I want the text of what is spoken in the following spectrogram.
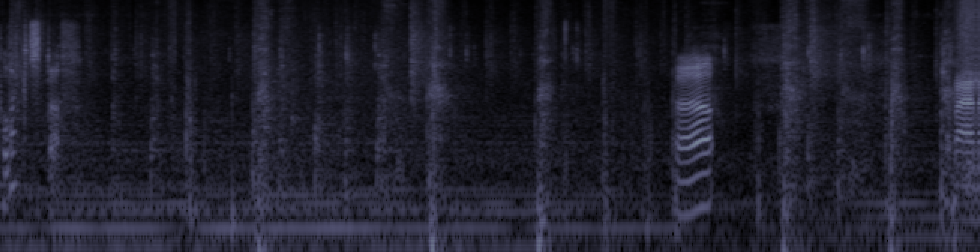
collect stuff. Uh, come on.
